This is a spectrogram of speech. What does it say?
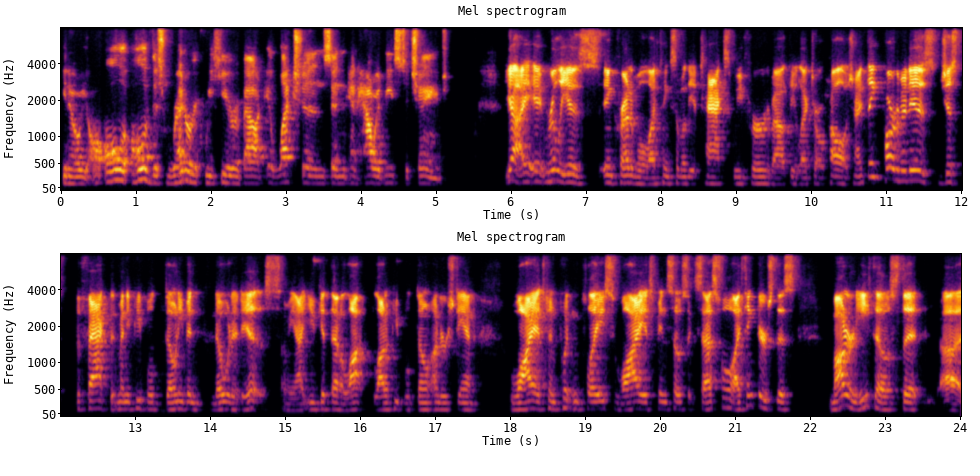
you know all, all of this rhetoric we hear about elections and, and how it needs to change yeah it really is incredible i think some of the attacks we've heard about the electoral college. And i think part of it is just the fact that many people don't even know what it is. I mean I, you get that a lot. A lot of people don't understand why it's been put in place why it's been so successful. I think there's this modern ethos that uh,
